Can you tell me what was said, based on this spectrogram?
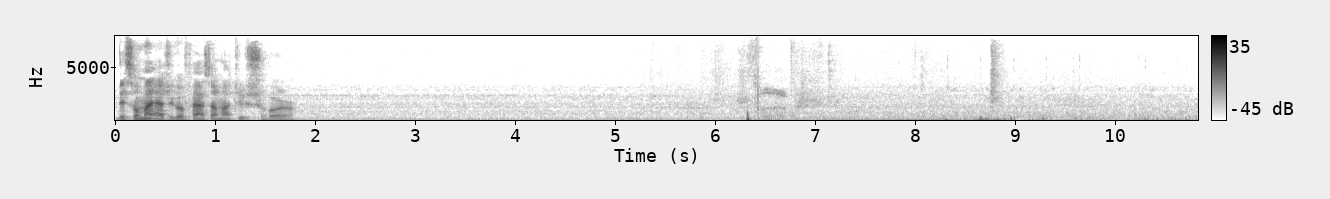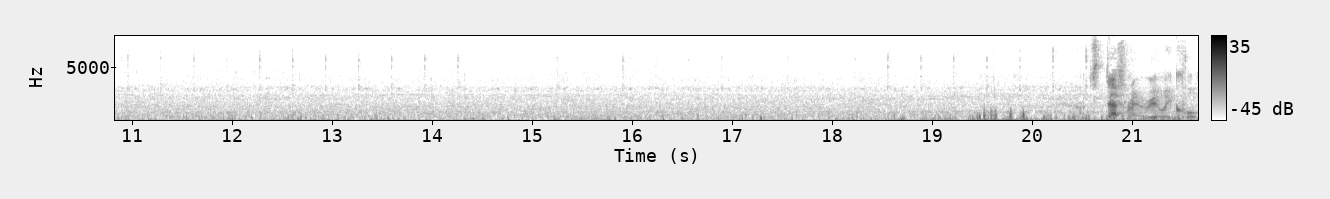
This one might actually go fast, I'm not too sure. definitely a really cool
